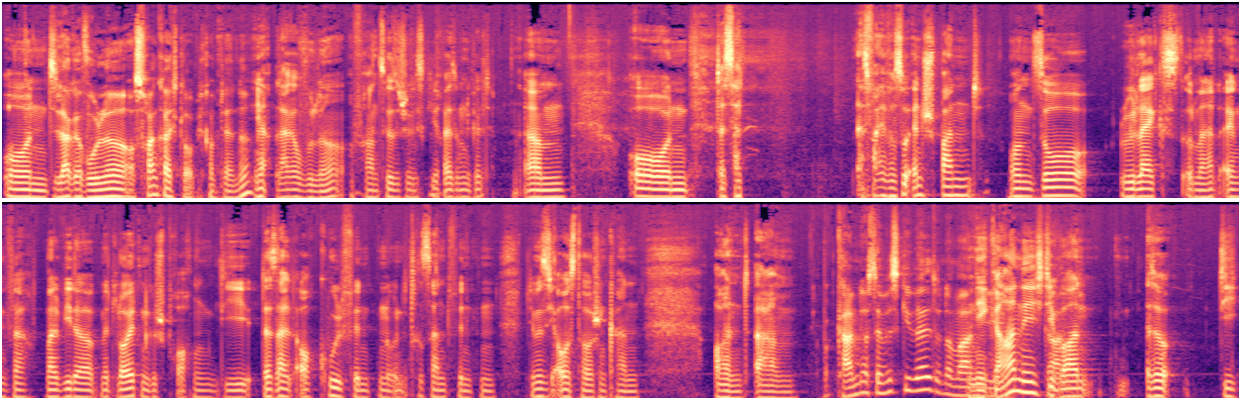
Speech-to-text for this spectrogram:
und Lagavulin aus Frankreich, glaube ich, kommt der, ne? ja, Lagavulin, französische Whisky-Reise um die Welt. Ähm, und das hat, das war einfach so entspannt und so relaxed und man hat einfach mal wieder mit Leuten gesprochen, die das halt auch cool finden und interessant finden, mit denen man sich austauschen kann. Und ähm, Kamen die aus der Whisky-Welt oder waren nee, die? gar nicht. Die Gar waren, also die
